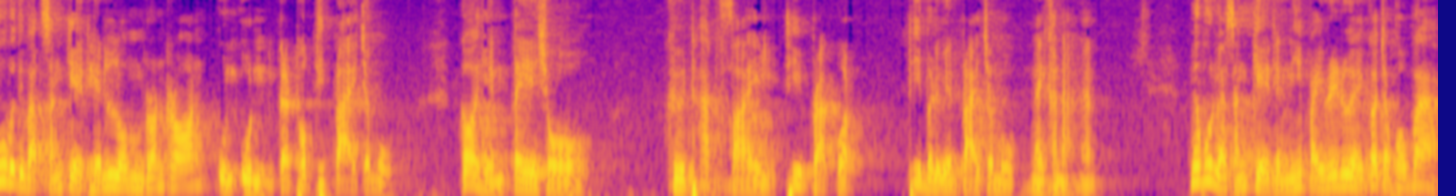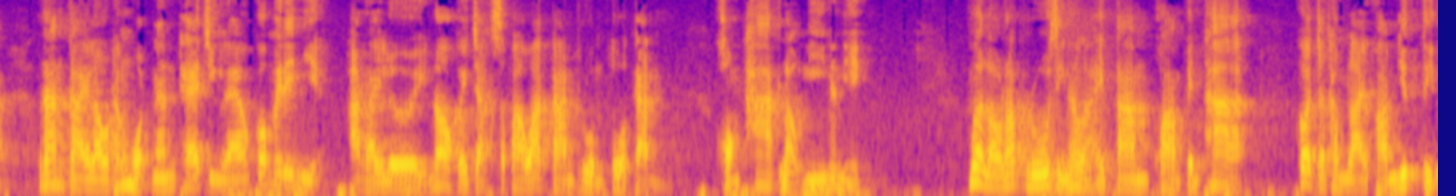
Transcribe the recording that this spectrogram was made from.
ผู้ปฏิบัติสังเกตเห็นลมร้อนๆ อุ่นๆ กระทบที่ปลายจมูก ก็เห็นเตโช คือธาตุไฟที่ปรากฏที่บริเวณปลายจมูกในขณะนั้น เมื่อพูดแบบสังเกตอย่างนี้ไปเรื่อยๆ ก็จะพบว่าร่างกายเราทั้งหมดนั้นแท้จริงแล้วก็ไม่ได้มีอะไรเลย นอกไปจากสภาวะการรวมตัวกันของธาตุเหล่านี้นั่นเอง เมื่อเรารับรู้สิ่งทั้งหลายตามความเป็นธาตุก็จะทำลายความยึดติด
